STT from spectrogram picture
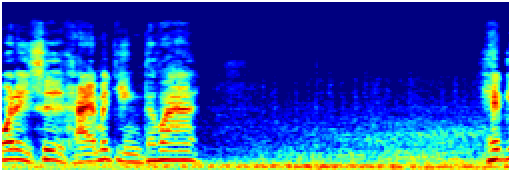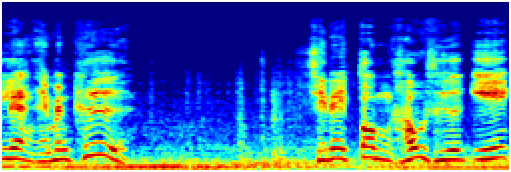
บริซื้อขายมาจริงแต่ว่าเฮ็ดเรื่องให้มันคือสิได้ต้มเขาถืออีก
